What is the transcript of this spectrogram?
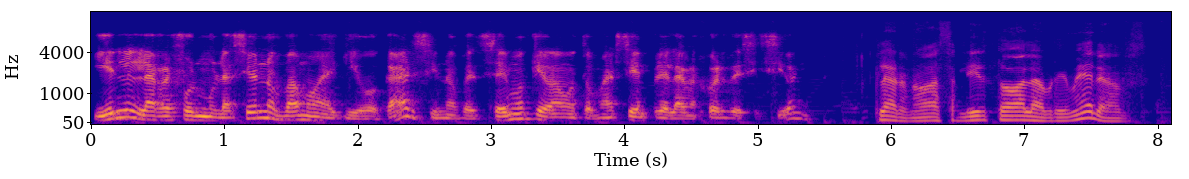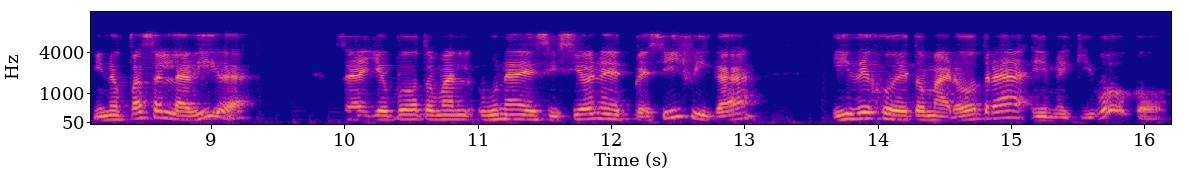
Y en la reformulación nos vamos a equivocar si no pensemos que vamos a tomar siempre la mejor decisión. Claro, no va a salir toda la primera. Y nos pasa en la vida. O sea, yo puedo tomar una decisión específica y dejo de tomar otra y me equivoco.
